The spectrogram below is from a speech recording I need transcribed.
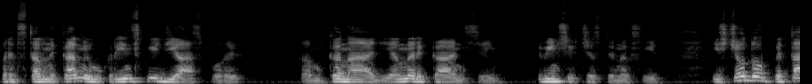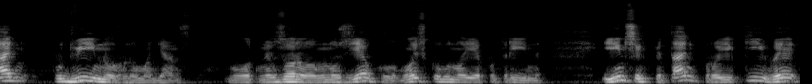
представниками української діаспори, там Канаді, американці, в інших частинах світу. І щодо питань подвійного громадянства. Ну, от Невзорова воно ж є, в Коломойську воно є потрійне. І інших питань, про які ви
